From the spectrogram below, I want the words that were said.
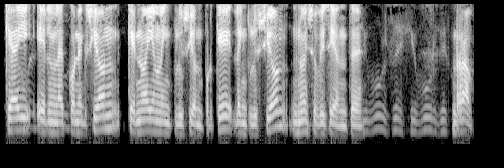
que hay en la conexión que no hay en la inclusión? ¿Por qué la inclusión no es suficiente? Rav,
